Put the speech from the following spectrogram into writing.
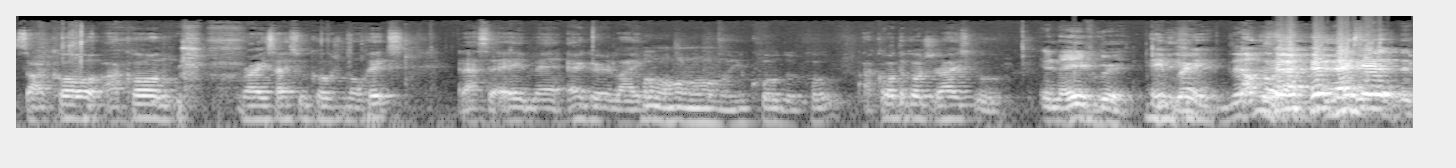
So I called I called Rice High School coach Mo Hicks, and I said, "Hey man, Edgar, like Hold on, hold on, hold on. You called the coach? I called the coach at high school, In the eighth grade. eighth grade. Yeah. I'm going, next day,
